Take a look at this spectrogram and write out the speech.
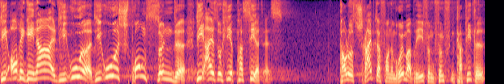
die Original, die Ur, die Ursprungssünde, die also hier passiert ist. Paulus schreibt davon im Römerbrief im fünften Kapitel.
